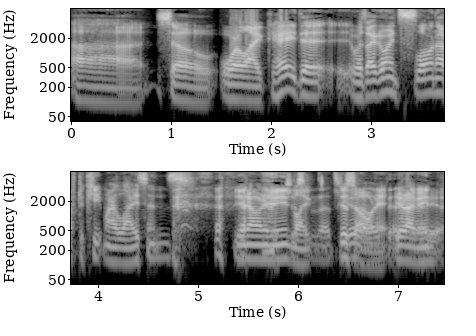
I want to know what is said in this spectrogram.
Uh, so or like, hey, the, was I going slow enough to keep my license? You know what I mean? Just- like, just good. Own like it. that. You know what I mean? yeah.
